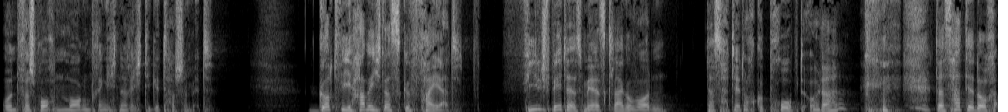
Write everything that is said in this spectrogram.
Und versprochen, morgen bringe ich eine richtige Tasche mit. Gott, wie habe ich das gefeiert? Viel später ist mir erst klar geworden, das hat er doch geprobt, oder? das hat er doch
